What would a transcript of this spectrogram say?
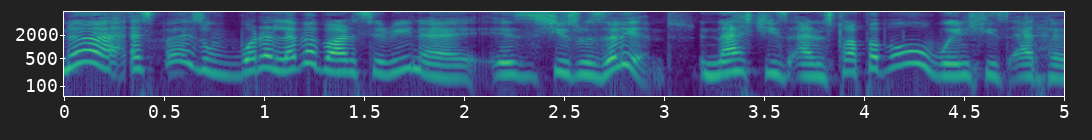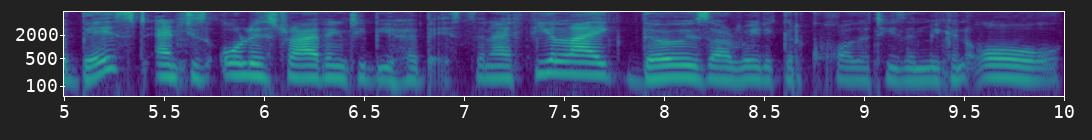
No, I suppose what I love about Serena is she's resilient. Now she's unstoppable when she's at her best and she's always striving to be her best. And I feel like those are really good qualities and we can all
